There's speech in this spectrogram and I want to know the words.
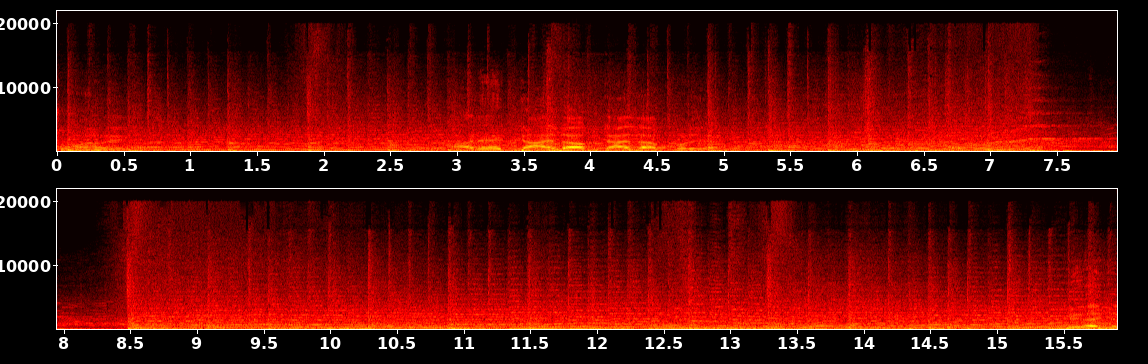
সময় হয়ে গেছে। আরে ডায়লগ ডায়লগ করে যায় ঠিক আছে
